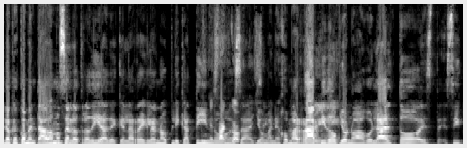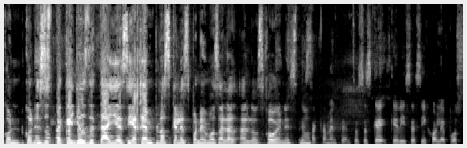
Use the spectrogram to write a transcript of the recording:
Lo que comentábamos el otro día de que la regla no aplica a ti, ¿no? O sea, yo manejo más rápido, yo no hago el alto, este, sí, con, con esos pequeños detalles y ejemplos que les ponemos a, a los jóvenes, ¿no? Exactamente. Entonces, ¿qué, ¿qué, dices? Híjole, pues,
